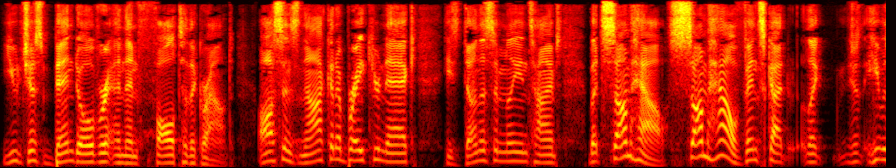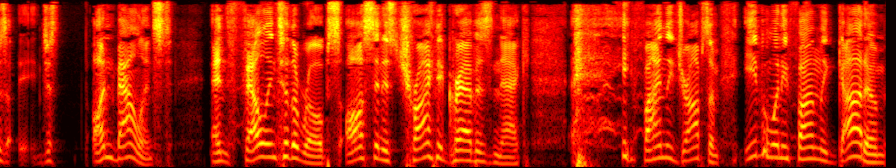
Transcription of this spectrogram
You just bend over and then fall to the ground. Austin's not going to break your neck. He's done this a million times, but somehow, somehow Vince got like just, he was just unbalanced and fell into the ropes. Austin is trying to grab his neck. he finally drops him. Even when he finally got him,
